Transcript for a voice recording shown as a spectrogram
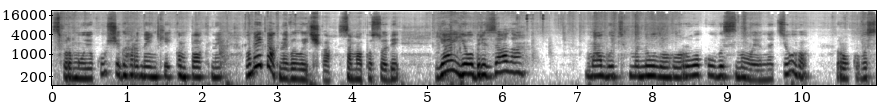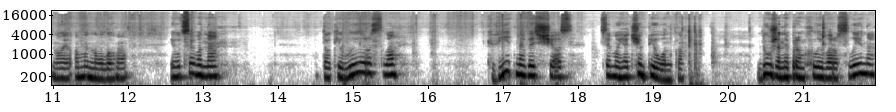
Сформую кущик гарненький, компактний. Вона і так невеличка сама по собі. Я її обрізала, мабуть, минулого року весною. Не цього року весною, а минулого. І оце вона так і виросла, квітне весь час. Це моя чемпіонка. Дуже непримхлива рослина.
